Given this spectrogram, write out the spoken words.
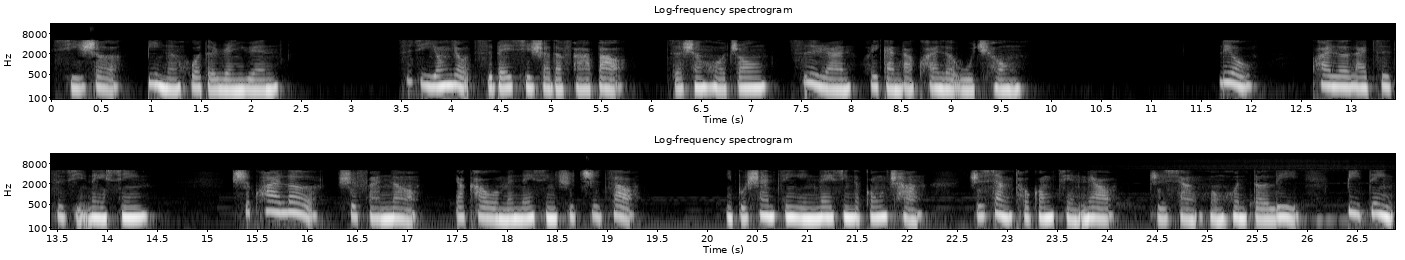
喜舍必能获得人缘。自己拥有慈悲喜舍的法宝，则生活中自然会感到快乐无穷。六，快乐来自自己内心。是快乐，是烦恼，要靠我们内心去制造。你不善经营内心的工厂，只想偷工减料，只想蒙混得利，必定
